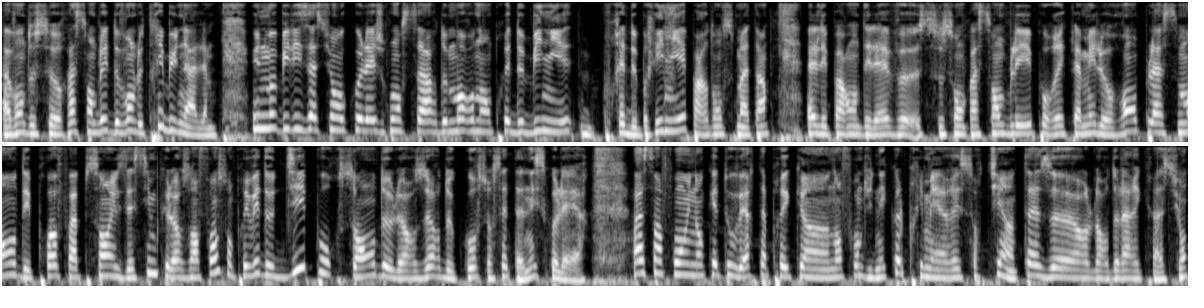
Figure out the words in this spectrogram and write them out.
avant de se rassembler devant le tribunal. Une mobilisation au collège Ronsard de Mornan près de Bigné, près de Brigné, pardon, ce matin. Les parents d'élèves se sont rassemblés pour réclamer le remplacement des profs absents. Ils estiment que leurs enfants sont privés de 10% de leurs heures de cours sur cette année scolaire. À Saint-Fond, une enquête ouverte après qu'un enfant d'une école primaire ait sorti un taser lors de la récréation.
